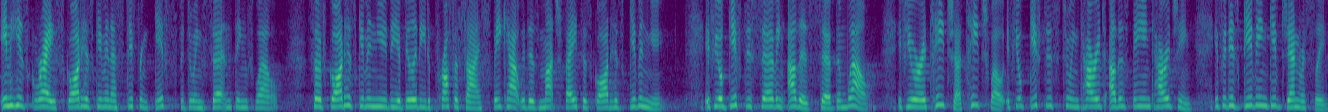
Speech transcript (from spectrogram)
In His grace, God has given us different gifts for doing certain things well. So if God has given you the ability to prophesy, speak out with as much faith as God has given you. If your gift is serving others, serve them well. If you are a teacher, teach well. If your gift is to encourage others, be encouraging. If it is giving, give generously.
